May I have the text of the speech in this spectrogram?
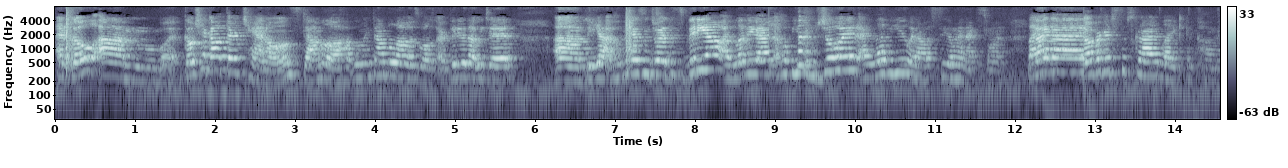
And go um what? Go check out their channels down below. I'll have the link down below as well as our video that we did. Um, but yeah, I hope you guys enjoyed this video. I love you guys. I hope you enjoyed. I love you, and I will see you on my next one. Bye, Bye guys. Don't forget to subscribe, like, and comment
